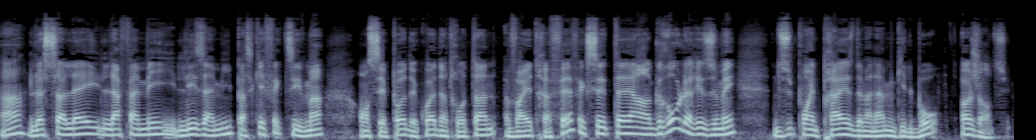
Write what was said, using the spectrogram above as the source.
hein, le soleil, la famille, les amis, parce qu'effectivement on ne sait pas de quoi notre automne va être fait. Fait que c'était en gros le résumé du point de presse de Madame Guilbeault aujourd'hui.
